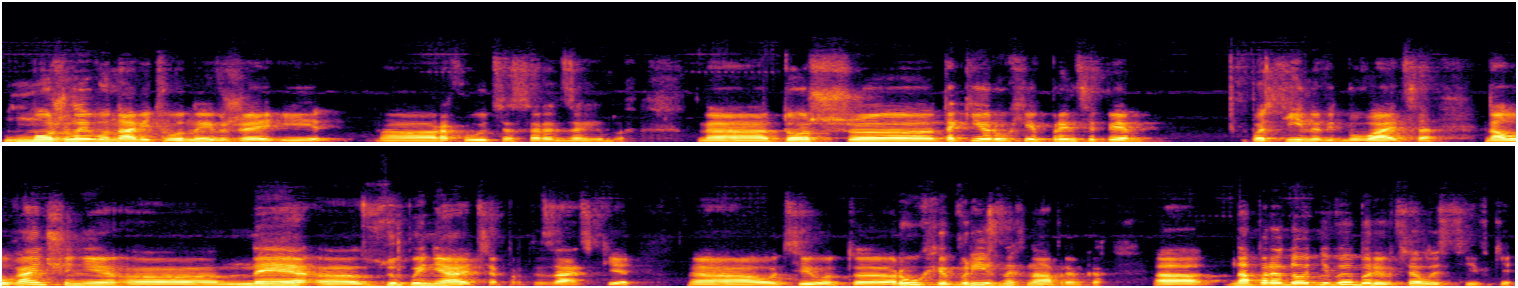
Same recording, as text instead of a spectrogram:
Можливо, навіть вони вже і е, рахуються серед загиблих. Е, тож е, такі рухи, в принципі, постійно відбуваються на Луганщині, не зупиняються партизанські оці от рухи в різних напрямках. Напередодні виборів це листівки.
